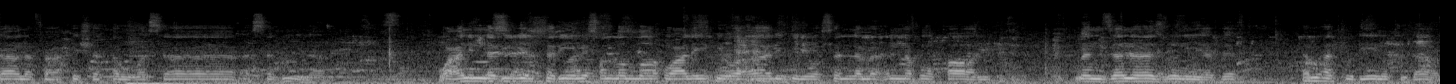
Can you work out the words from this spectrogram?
كان فاحشة وساء سبيلا. وعن النبي الكريم صلى الله عليه وآله وسلم أنه قال من زنى زني به كما تدين تدان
